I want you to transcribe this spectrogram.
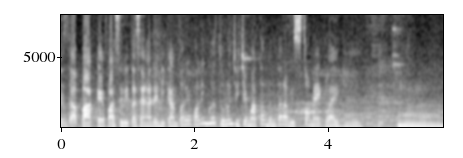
bisa pakai fasilitas yang ada di kantor ya paling gue turun cuci mata bentar habis itu naik lagi Hmm.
